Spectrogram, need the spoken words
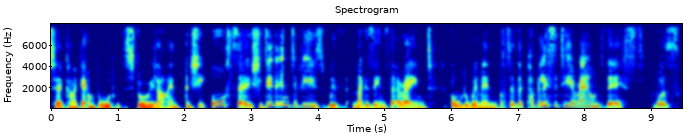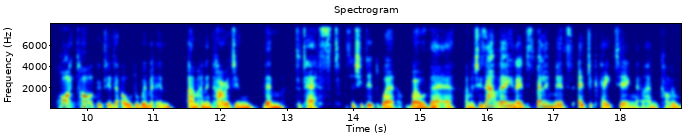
to kind of get on board with the storyline. And she also she did interviews with magazines that are aimed older women. So the publicity around this was quite targeted at older women um, and encouraging them to test. So she did well, well there. I mean, she's out there, you know, dispelling myths, educating, and kind of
